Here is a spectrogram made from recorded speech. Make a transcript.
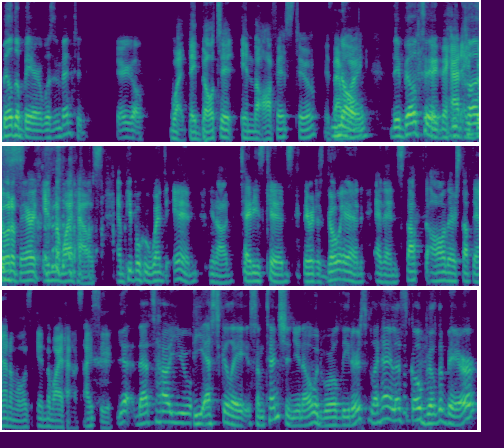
Build a Bear was invented. There you go. what? They built it in the office too? Is that no, why? They built it. they had a build a bear in the White House, and people who went in, you know, Teddy's kids, they would just go in and then stuffed all their stuffed animals in the White House. I see. Yeah, that's how you de-escalate some tension, you know, with world leaders. Like, hey, let's go build a bear,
